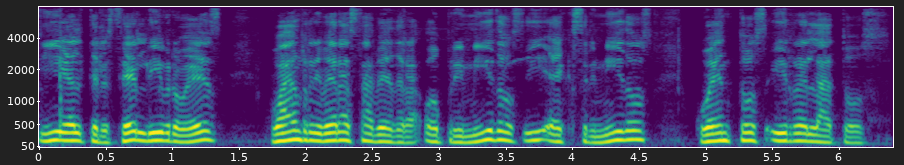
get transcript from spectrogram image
Y el tercer libro es Juan Rivera Saavedra, Oprimidos y Extremidos, Cuentos y Relatos.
